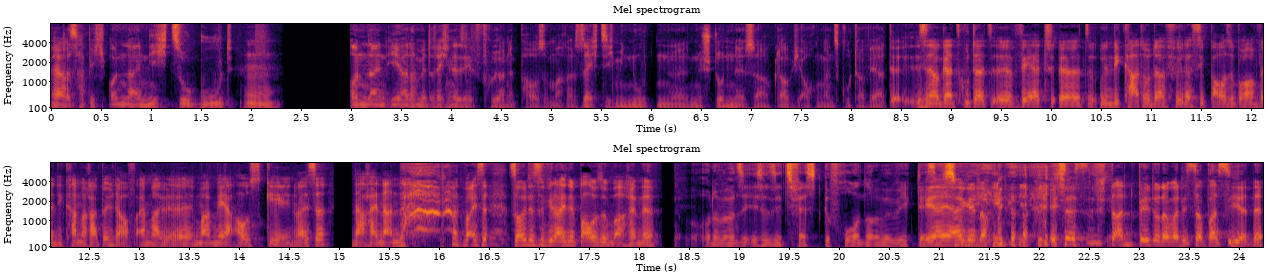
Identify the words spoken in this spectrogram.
Ja. Das habe ich online nicht so gut. Mhm. Online eher damit rechnen, dass ich früher eine Pause mache. 60 Minuten, äh, eine Stunde ist ja, glaube ich, auch ein ganz guter Wert. Das ist ja ein ganz guter äh, Wert, äh, Indikator dafür, dass sie Pause brauchen, wenn die Kamerabilder auf einmal äh, immer mehr ausgehen, weißt du? Nacheinander. Dann weißt du, solltest du vielleicht eine Pause machen, ne? Oder wenn man sieht, ist es jetzt festgefroren oder bewegt es Ja, sich ja, so genau, wenig? genau. Ist das ein Standbild oder was ist da passiert, ne?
